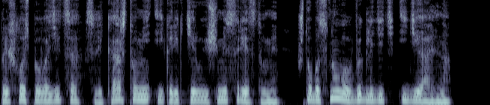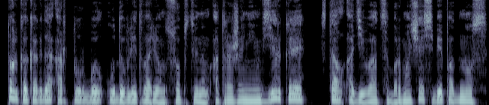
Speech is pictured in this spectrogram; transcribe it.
Пришлось повозиться с лекарствами и корректирующими средствами, чтобы снова выглядеть идеально. Только когда Артур был удовлетворен собственным отражением в зеркале, стал одеваться, бормоча себе под нос.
